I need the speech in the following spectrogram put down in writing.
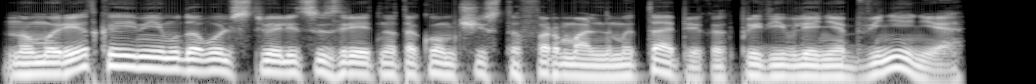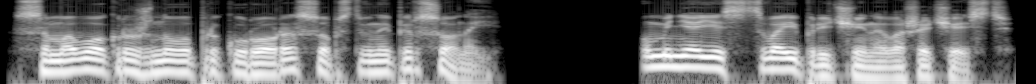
но мы редко имеем удовольствие лицезреть на таком чисто формальном этапе, как предъявление обвинения, самого окружного прокурора собственной персоной. У меня есть свои причины, Ваша честь».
